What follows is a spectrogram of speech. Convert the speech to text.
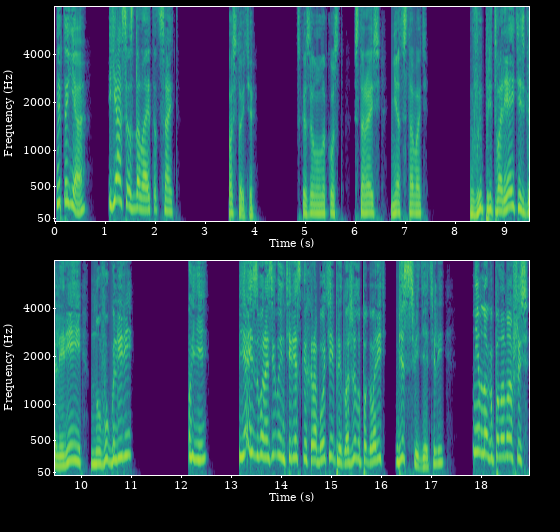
«Это я. Я создала этот сайт». «Постойте», — сказал Лакост, стараясь не отставать. «Вы притворяетесь галереей Нову галерей?» «Ой, я изобразила интерес к их работе и предложила поговорить без свидетелей. Немного поломавшись,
